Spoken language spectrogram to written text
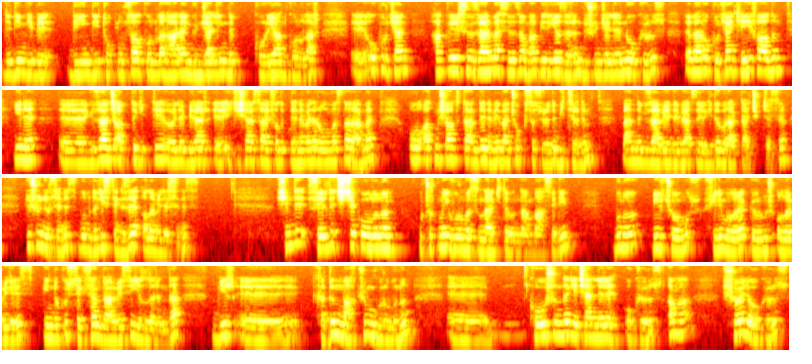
dediğim gibi değindiği toplumsal konular halen güncelliğini de koruyan konular. E, okurken hak verirsiniz vermezsiniz ama bir yazarın düşüncelerini okuyoruz ve ben okurken keyif aldım. Yine e, güzelce aktı gitti. Öyle birer e, ikişer sayfalık denemeler olmasına rağmen o 66 tane denemeyi ben çok kısa sürede bitirdim. Ben de güzel bir edebiyat zevki de bıraktı açıkçası. Düşünürseniz bunu da listenize alabilirsiniz. Şimdi Feride Çiçekoğlu'nun Uçurtmayı Vurmasınlar kitabından bahsedeyim. Bunu birçoğumuz film olarak görmüş olabiliriz. 1980 darbesi yıllarında bir e, kadın mahkum grubunun e, koğuşunda geçenleri okuyoruz. Ama şöyle okuyoruz.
